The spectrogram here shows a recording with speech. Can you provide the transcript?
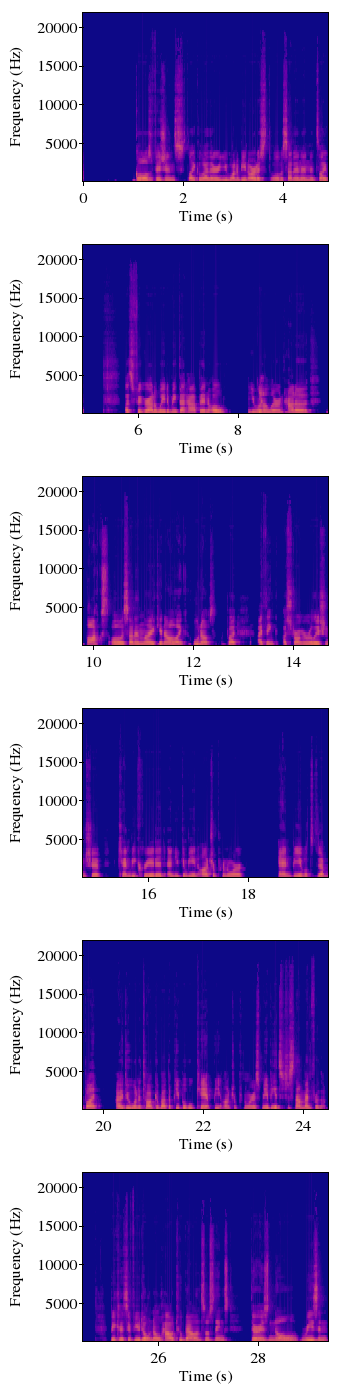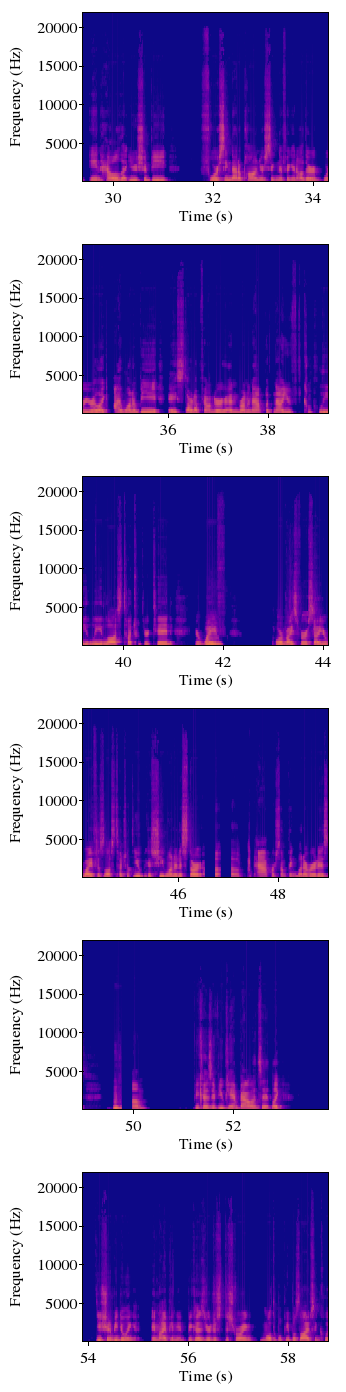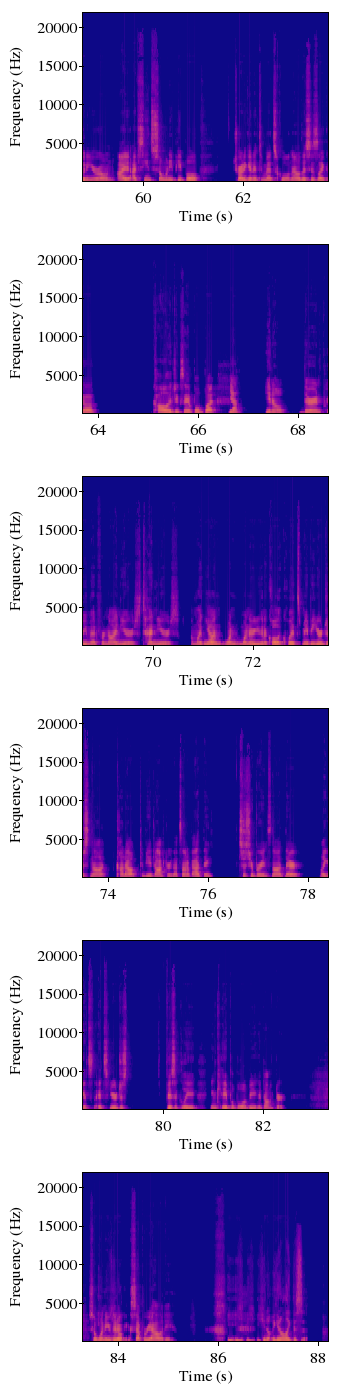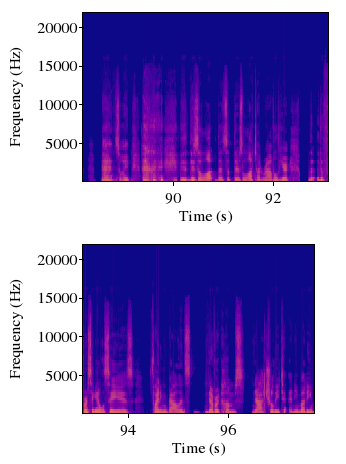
goals, visions, like whether you want to be an artist all of a sudden and it's like, let's figure out a way to make that happen. Oh, you want yeah. to learn how to box all of a sudden, like, you know, like who knows? But I think a stronger relationship can be created and you can be an entrepreneur and be able to do that. But I do want to talk about the people who can't be entrepreneurs. Maybe it's just not meant for them. Because if you don't know how to balance those things, there is no reason in hell that you should be forcing that upon your significant other where you're like i want to be a startup founder and run an app but now you've completely lost touch with your kid your mm. wife mm. or vice versa your wife has lost touch with you because she wanted to start a, a app or something whatever it is um, because if you can't balance it, like you shouldn't be doing it, in my opinion, because you're just destroying multiple people's lives, including your own. I I've seen so many people try to get into med school. Now this is like a college example, but yeah, you know they're in pre med for nine years, ten years. I'm like, yeah. when when when are you gonna call it quits? Maybe you're just not cut out to be a doctor. That's not a bad thing. It's just your brain's not there. Like it's it's you're just physically incapable of being a doctor. So when are you, you going to accept reality? You, you know, you know, like this. Man, so hey, there's a lot. There's a, there's a lot to unravel here. The, the first thing I will say is finding balance never comes naturally to anybody.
